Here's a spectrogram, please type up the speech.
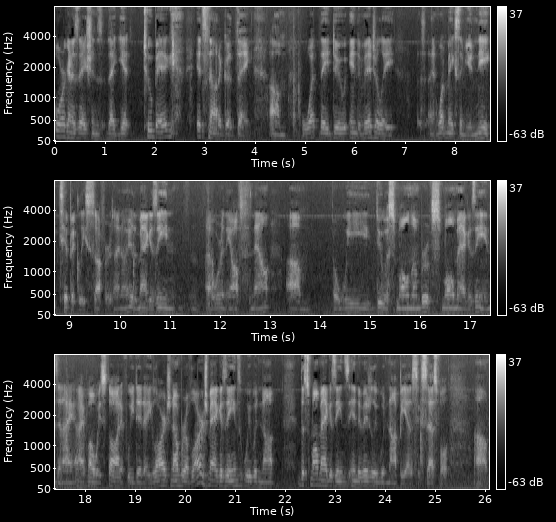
organizations that get too big, it's not a good thing. Um, what they do individually and what makes them unique typically suffers. I know here the magazine, uh, we're in the office now. Um, we do a small number of small magazines, and I, I've always thought if we did a large number of large magazines, we would not. The small magazines individually would not be as successful um,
